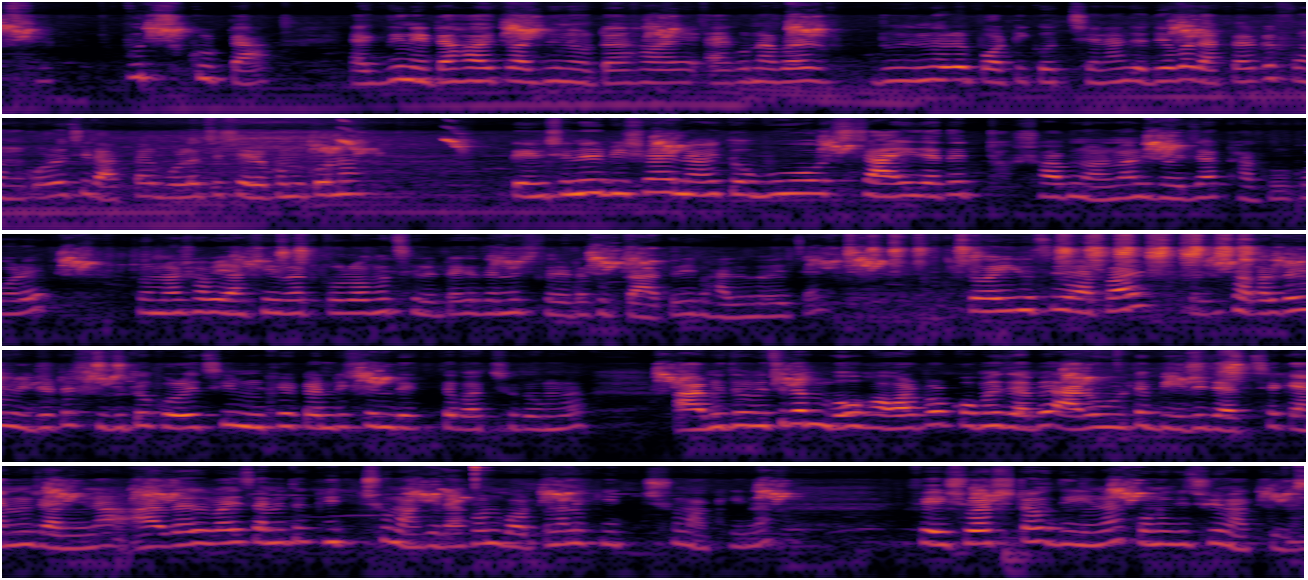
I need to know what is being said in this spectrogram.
পুচকুটা, একদিন এটা হয় তো একদিন ওটা হয়। এখন আবার দুদিন ধরে পটি করছে না, যদিও বা ডাক্তারকে ফোন করেছি, ডাক্তার বলেছে সেরকম কোনো টেনশনের বিষয় নয়, তবুও চাই যাতে সব নর্মাল হয়ে যাক ঠাকুর করে। তোমরা সবাই আশীর্বাদ করো, আমার ছেলেটাকে যেন ছেলেটা খুব তাড়াতাড়ি ভালো হয়ে যায়। তো এই হচ্ছে ব্যাপার। সকাল থেকে ভিডিওটা শুরু তো করেছি, মুখের কন্ডিশন দেখতে পাচ্ছ তোমরা। আমি তো ভেবেছিলাম ও হওয়ার পর কমে যাবে আরও উল্টে বেড়ে যাচ্ছে, কেন জানি না। আদারওয়াইজ আমি তো কিচ্ছু মাখি না, এখন বর্তমানে কিচ্ছু মাখি না। ফেস ওয়াশটাও দিই না, কোনো কিছুই মাখি না।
